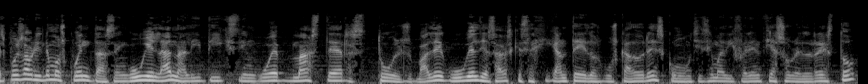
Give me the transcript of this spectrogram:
Después abriremos cuentas en Google Analytics y en Webmasters Tools, ¿vale? Google ya sabes que es el gigante de los buscadores con muchísima diferencia sobre el resto,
